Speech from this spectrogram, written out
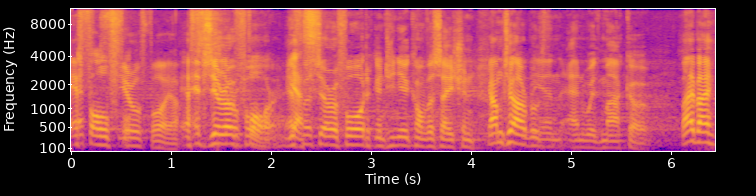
F04. F04, yeah. F04. Yes. F04 to continue the conversation Come to our booth. Ian and with Marco. Bye bye.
